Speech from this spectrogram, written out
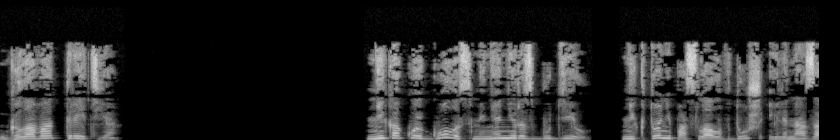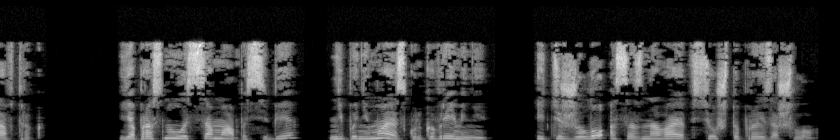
Глава третья Никакой голос меня не разбудил, никто не послал в душ или на завтрак. Я проснулась сама по себе, не понимая, сколько времени, и тяжело осознавая все, что произошло.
